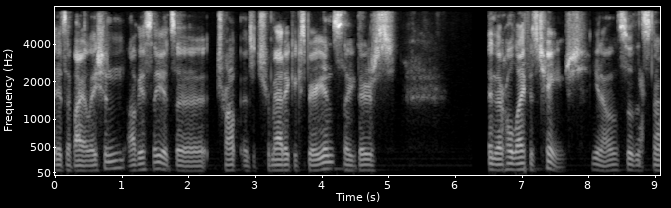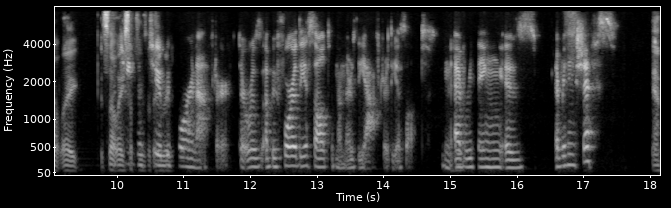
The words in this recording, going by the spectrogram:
it's a violation obviously. It's a tra- it's a traumatic experience. Like there's and their whole life has changed you know so it's not like it's not It like something that before and after. There was a before the assault, and then there's the after the assault. And Mhm. everything is everything shifts. Yeah.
